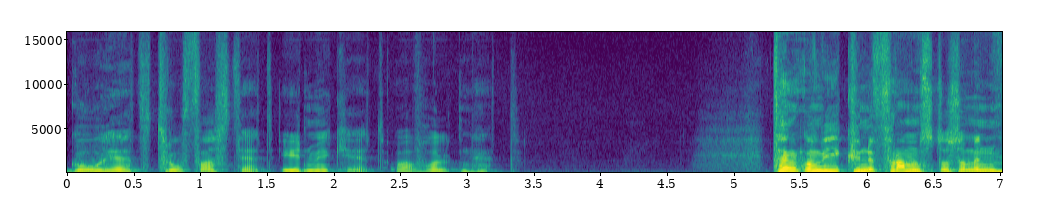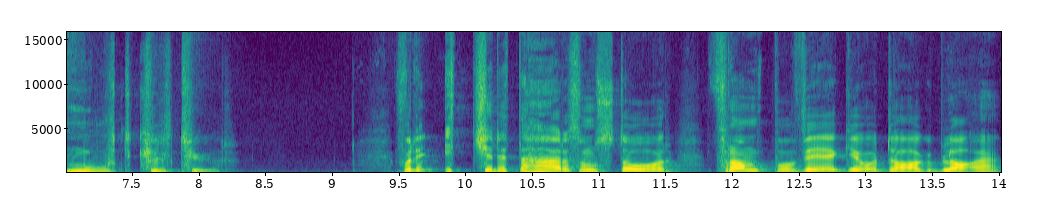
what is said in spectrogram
godhet, trofasthet, ydmykhet og avholdenhet. Tenk om vi kunne framstå som en motkultur. For det er ikke dette her som står fram på VG og Dagbladet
